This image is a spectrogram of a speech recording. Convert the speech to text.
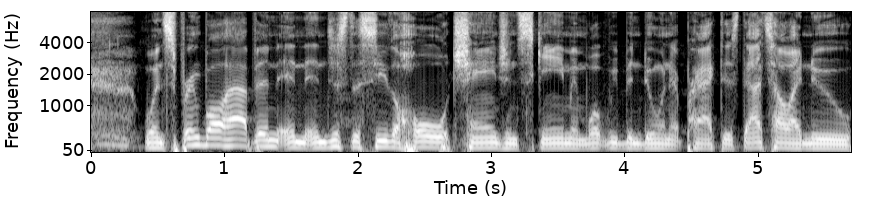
when spring ball happened, and, and just to see the whole change in scheme and what we've been doing at practice, that's how I knew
